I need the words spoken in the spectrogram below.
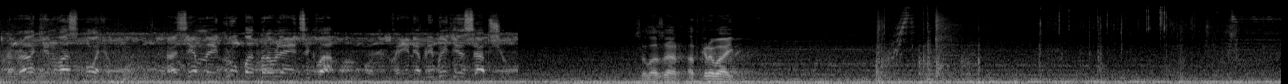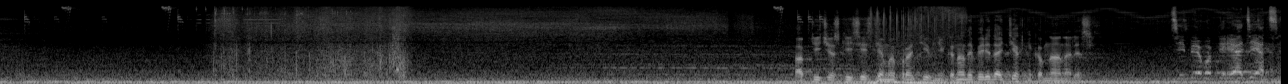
Кракен вас понял. Наземная группа отправляется к вам. Время прибытия сообщу. Салазар, открывай. Оптические системы противника. Надо передать техникам на анализ. Тебе бы переодеться,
